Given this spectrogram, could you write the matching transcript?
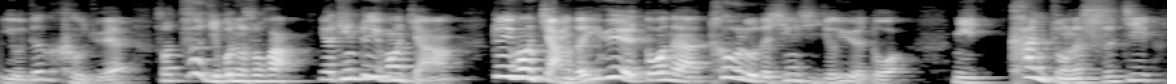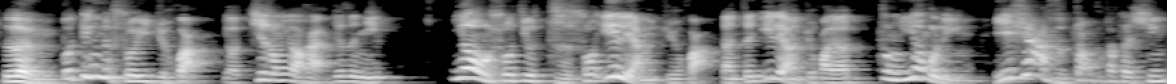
有这个口诀，说自己不能说话，要听对方讲，对方讲的越多呢，透露的信息就越多。你看准了时机，冷不丁的说一句话，要击中要害，就是你要说就只说一两句话，但这一两句话要中要领，一下子抓住他的心。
